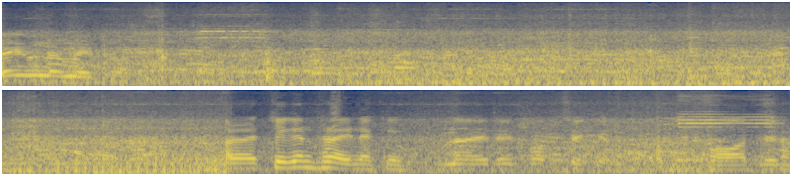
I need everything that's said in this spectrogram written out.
রেগুলার মিট আর চিকেন ফ্রাই নাকি? না এটাই পপ চিকেন ও আচ্ছা।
